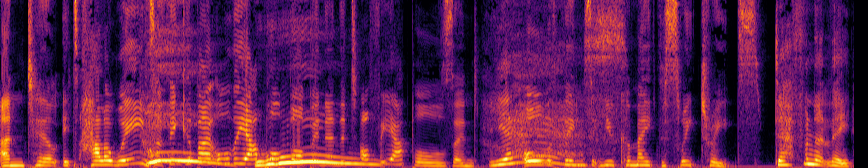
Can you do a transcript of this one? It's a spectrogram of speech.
until it's Halloween? So think about all the apple bobbing and the toffee apples and all the things that you can make, the sweet treats. Definitely.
